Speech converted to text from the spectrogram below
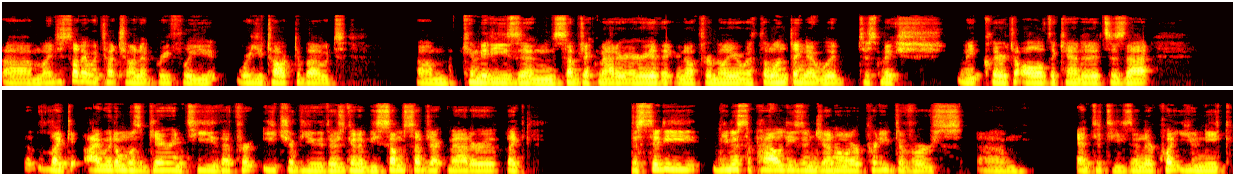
um, I just thought I would touch on it briefly, where you talked about um, committees and subject matter area that you're not familiar with. The one thing I would just make make clear to all of the candidates is that like I would almost guarantee that for each of you, there's going to be some subject matter. Like the city, municipalities in general are pretty diverse um, entities, and they're quite unique.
